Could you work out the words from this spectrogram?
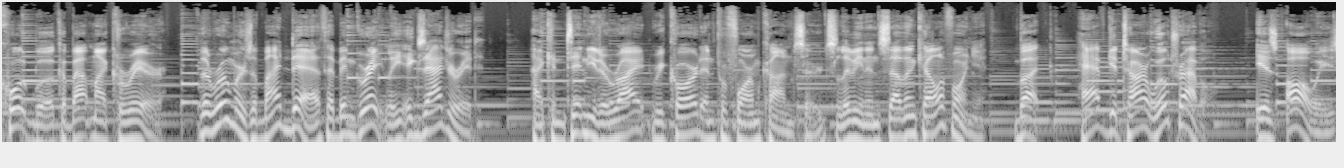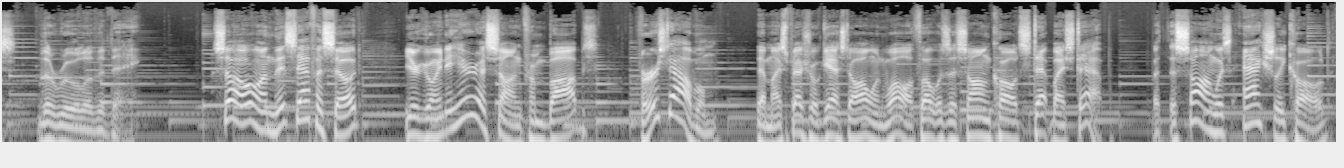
quote book about my career, the rumors of my death have been greatly exaggerated. I continue to write, record, and perform concerts living in Southern California, but have guitar will travel is always the rule of the day. So, on this episode, you're going to hear a song from Bob's first album that my special guest Alwyn Wall thought was a song called Step by Step, but the song was actually called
